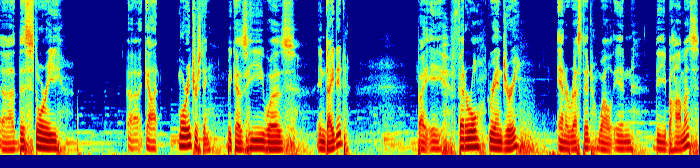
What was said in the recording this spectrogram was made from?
Uh, this story uh, got more interesting because he was indicted by a federal grand jury and arrested while in the Bahamas.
